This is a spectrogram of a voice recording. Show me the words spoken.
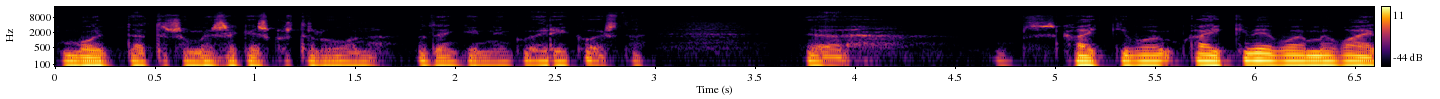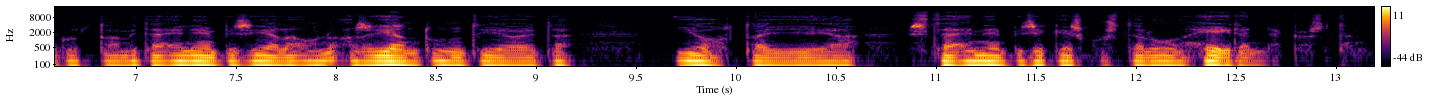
kun voit että somessa keskustelu on jotenkin niin kuin erikoista. Ja siis kaikki, voi, kaikki me voimme vaikuttaa, mitä enempi siellä on asiantuntijoita, johtajia, sitä enempi se keskustelu on heidän näköistä.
